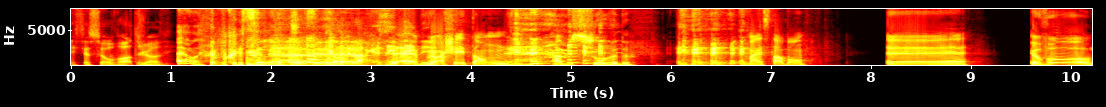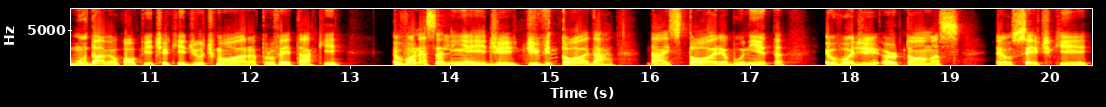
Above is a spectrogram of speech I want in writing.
Esse é o seu voto, jovem? É, ué. Ficou excelente. Sem É, é porque eu achei tão absurdo. Mas tá bom. É, eu vou mudar meu palpite aqui de última hora, aproveitar aqui. Eu vou nessa linha aí de, de vitória, da, da história bonita. Eu vou de Earl Thomas. É o safety que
